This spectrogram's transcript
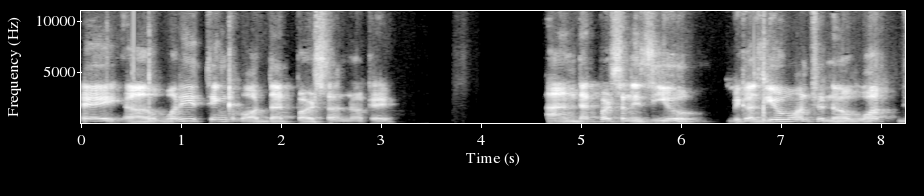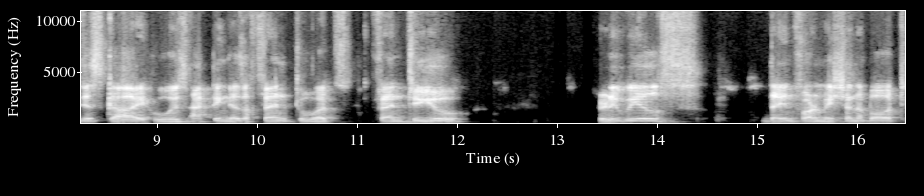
hey, uh, what do you think about that person, okay? And that person is you because you want to know what this guy who is acting as a friend towards friend to you reveals the information about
